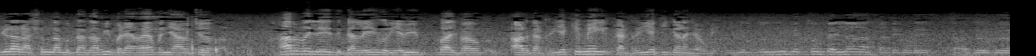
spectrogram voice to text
ਜਿਹੜਾ ਰਾਸ਼ਨ ਦਾ ਮੁੱਦਾ ਕਾਫੀ ਬੜਿਆ ਹੋਇਆ ਪੰਜਾਬ 'ਚ ਹਰ ਵੇਲੇ ਗੱਲ ਇਹ ਹੋ ਰਹੀ ਹੈ ਵੀ ਭਾਜਪਾ ਆੜ ਕੱਟ ਰਹੀ ਹੈ ਕਿਵੇਂ ਕੱਟ ਰਹੀ ਹੈ ਕੀ ਕਹਿਣਾ ਚਾਹੋਗੇ? ਬਿਲਕੁਲ ਜੀ ਮੇਥੋਂ ਪਹਿਲਾਂ ਸਾਡੇ ਕੋਲੇ ਸਤਿਕਾਰਯੋਗ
